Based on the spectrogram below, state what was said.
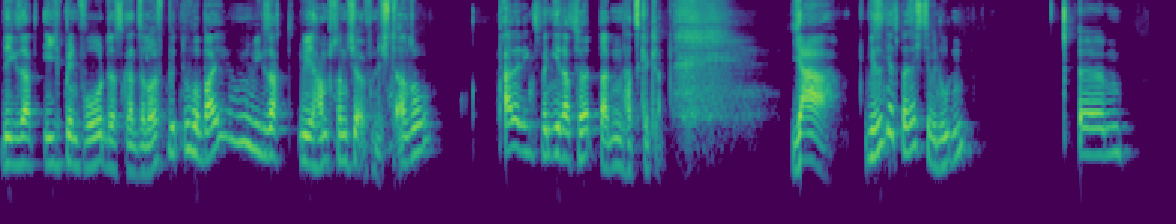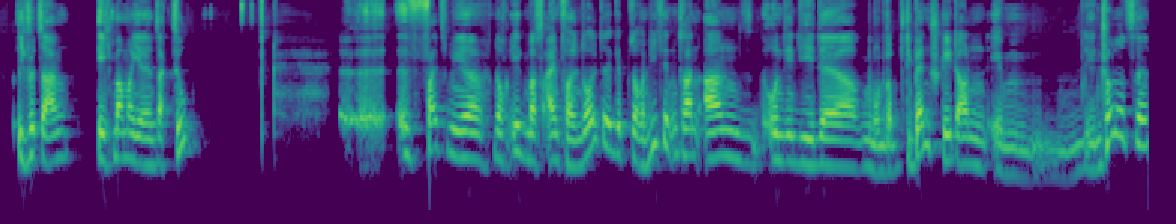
wie gesagt, ich bin froh, das Ganze läuft mit mir vorbei. Wie gesagt, wir haben es noch nicht veröffentlicht. Also, allerdings, wenn ihr das hört, dann hat es geklappt. Ja, wir sind jetzt bei 16 Minuten. Ähm, ich würde sagen, ich mache mal hier den Sack zu. Äh, falls mir noch irgendwas einfallen sollte, gibt es noch ein Lied hinten dran an und in die, der, die Band steht dann in den Shownotes drin.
